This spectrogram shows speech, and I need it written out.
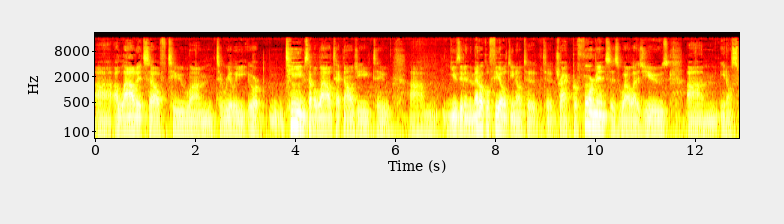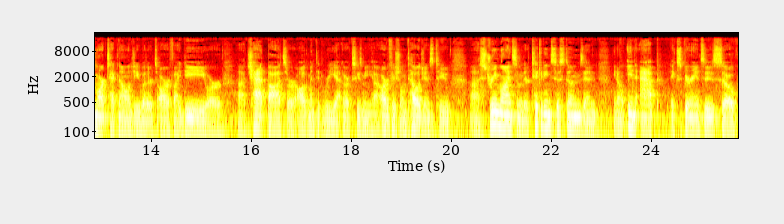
uh, allowed itself to um, to really, or teams have allowed technology to um, use it in the medical field, you know, to, to track performance as well as use, um, you know, smart technology, whether it's RFID or uh, chatbots or augmented rea- or excuse me, uh, artificial intelligence to uh, streamline some of their ticketing systems and you know in-app experiences. So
